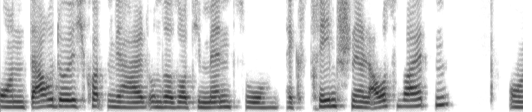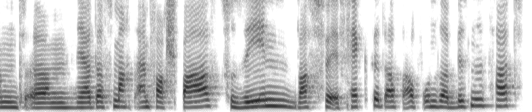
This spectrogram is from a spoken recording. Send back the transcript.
Und dadurch konnten wir halt unser Sortiment so extrem schnell ausweiten. Und ähm, ja, das macht einfach Spaß zu sehen, was für Effekte das auf unser Business hat.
